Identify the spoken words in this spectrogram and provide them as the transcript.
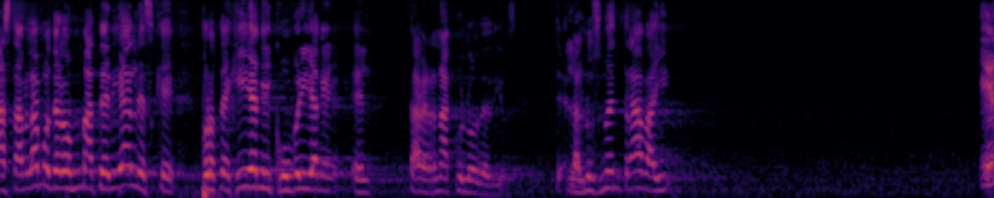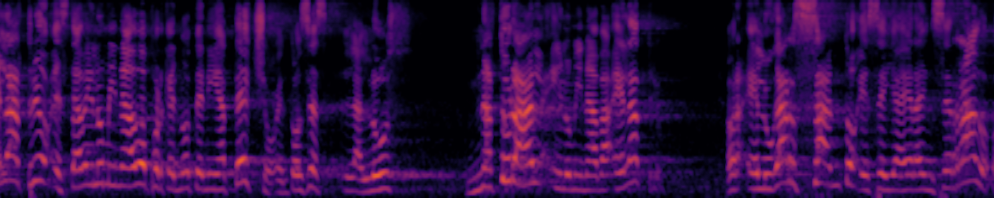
hasta hablamos de los materiales que protegían y cubrían el tabernáculo de Dios. La luz no entraba ahí. El atrio estaba iluminado porque no tenía techo, entonces la luz natural iluminaba el atrio. Ahora, el lugar santo, ese ya era encerrado.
